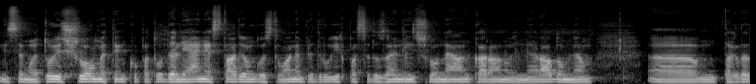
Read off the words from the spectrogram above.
In se mu je to izšlo, medtem ko pa to deljenje stadion gostovanja pri drugih, pa se do zdaj ni izšlo ne Ankaranu in ne Radomljam. Um, tako da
